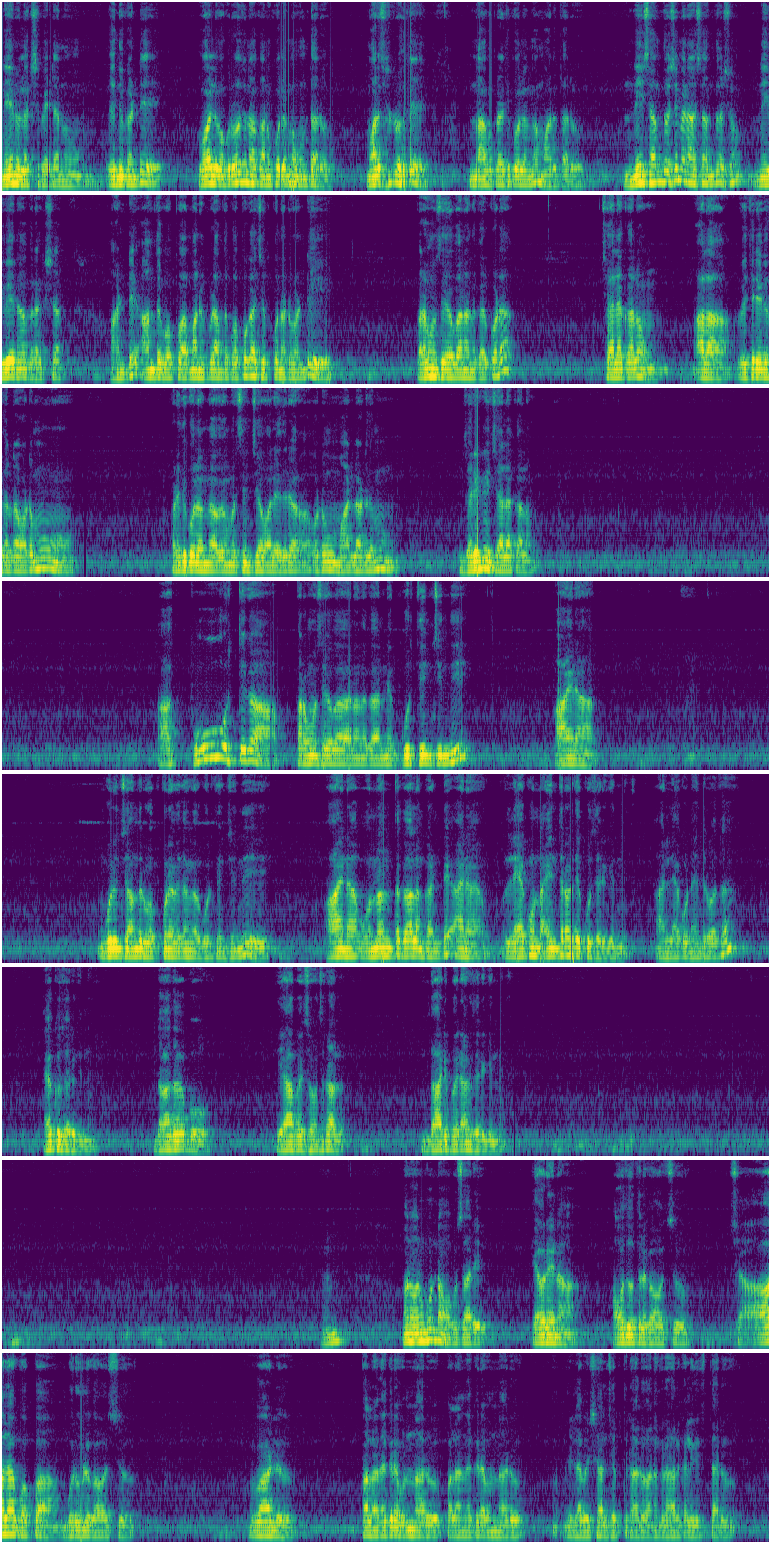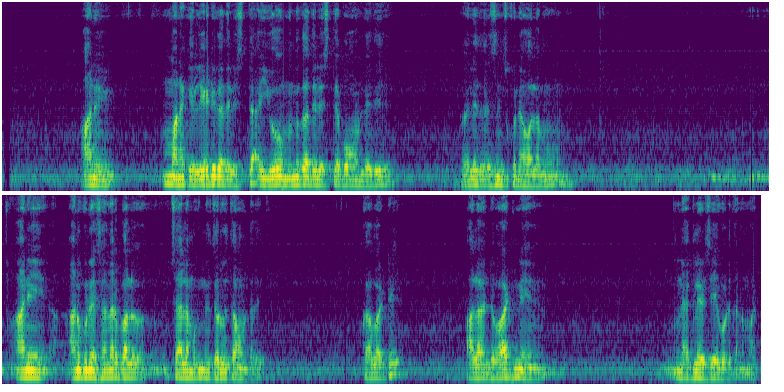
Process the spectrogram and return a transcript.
నేను లక్ష్య పెట్టాను ఎందుకంటే వాళ్ళు ఒకరోజు నాకు అనుకూలంగా ఉంటారు. మరుసటి రోజే నాకు ప్రతికూలంగా మారుతారు. నీ సంతోషమే నా సంతోషం నీవే నాకు రక్ష. అంటే అంత గొప్ప మనం ఇప్పుడు అంత గొప్పగా చెప్పుకున్నటువంటి పరమహంస యోగానంద గారు కూడా చాలా కాలం అలా వ్యతిరేకతలు రావటము ప్రతికూలంగా విమర్శించే వాళ్ళు ఎదురవటము మాట్లాడటము జరిగినాయి చాలా కాలం. పూర్తిగా పరమహంస గారిని గుర్తించింది ఆయన గురించి అందరూ ఒప్పుకునే విధంగా గుర్తించింది. ఆయన ఉన్నంతకాలం కంటే ఆయన లేకుండా అయిన తర్వాత ఎక్కువ జరిగింది. ఆయన లేకుండా అయిన తర్వాత ఎక్కువ జరిగింది. దాదాపు యాభై సంవత్సరాలు దాటిపోయినాక జరిగింది. మనం అనుకుంటాం ఒకసారి ఎవరైనా అవధూతలు కావచ్చు చాలా గొప్ప గురువులు కావచ్చు. వాళ్ళు పలానా దగ్గర ఉన్నారు పలానా దగ్గర ఉన్నారు ఇలా విషయాలు చెప్తున్నారు అనుగ్రహాలు కలిగిస్తారు అని మనకి లేటుగా తెలిస్తే అయ్యో ముందుగా తెలిస్తే బాగుండేది. వెళ్ళి దర్శించుకునే వాళ్ళము అని అనుకునే సందర్భాలు చాలా ముఖ్యంగా జరుగుతూ ఉంటుంది. కాబట్టి అలాంటి వాటిని నెగ్లెక్ట్ చేయకూడదు అనమాట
